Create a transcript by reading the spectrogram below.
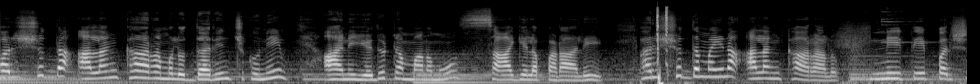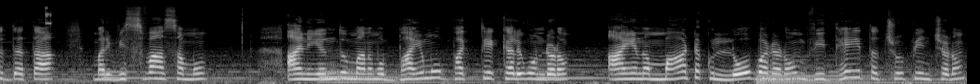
పరిశుద్ధ అలంకారములు ధరించుకుని ఆయన ఎదుట మనము సాగిలపడాలి. పరిశుద్ధమైన అలంకారాలు నీతి పరిశుద్ధత మరి విశ్వాసము ఆయన ఎందు మనము భయము భక్తి కలిగి ఉండడం ఆయన మాటకు లోబడడం విధేయత చూపించడం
